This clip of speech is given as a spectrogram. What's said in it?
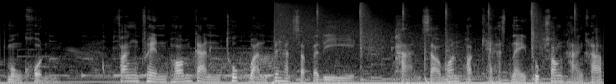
ษมงคล ฟังเทรนด์พร้อมกันทุกวันพฤหัสบดี ผ่าน s ซ l m o n Podcast ในทุกช่องทางครับ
